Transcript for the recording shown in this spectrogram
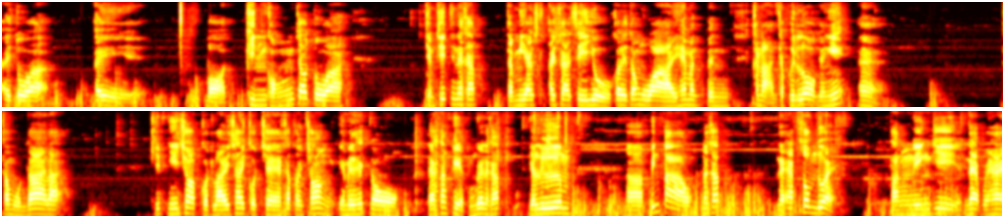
ไอตัวไอ บอร์ดพินของเจ้าตัวเข็มทิศนี่นะครับแต่มี i f a c อยู่ก็เลยต้องวายให้มันเป็นขนานกับพื้นโลกอย่างนี้อ่าข้าหมุนได้ละ คลิปนี้ชอบกดไลค์ใช่กดแชร์ครับทางช่อง m อ Techno และทางเพจผมด้วยนะครับ อย่าลืมปิ้นเปล่านะครับ ในแอปส้มด้วยตังลิงก์ที่แนบไว้ให้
